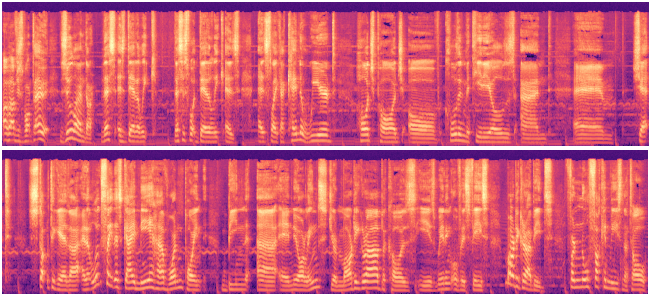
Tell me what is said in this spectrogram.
I've, I've just worked out. Zoolander, this is Derelicte. This is what Derelicte is. It's like a kind of weird hodgepodge of clothing materials and um, shit stuck together, and it looks like this guy may have one point been uh, in New Orleans during Mardi Gras because he is wearing over his face Mardi Gras beads for no fucking reason at all.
